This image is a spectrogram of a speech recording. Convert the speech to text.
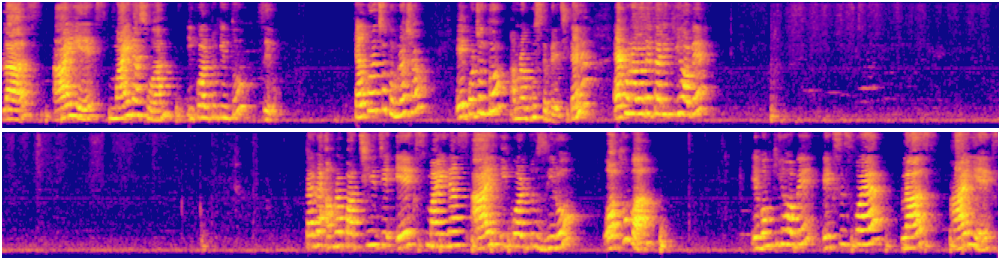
plus i x minus one equal to কিন্তু জিরো খেয়াল করেছ তোমরা সব? এই পর্যন্ত আমরা বুঝতে পেরেছি, তাই না? এখন আমাদের তাহলে কি হবে? তাহলে আমরা পাচ্ছি যে x minus i equal to zero অথবা এবং কি হবে? X square plus i x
